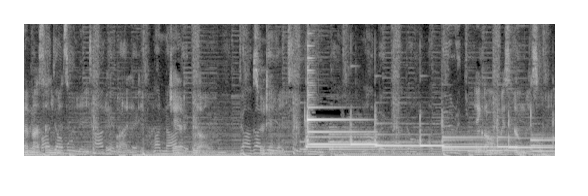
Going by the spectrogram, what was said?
လဲမှာဆန်းနေမှာဆိုရင်ထားခဲ့ပါလေငါနားလဲပါဒါကလည်းငါဘက်ကတော့အသေးရကြိုးဒီကောင် miss လုပ်မယ်ဆိုရ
